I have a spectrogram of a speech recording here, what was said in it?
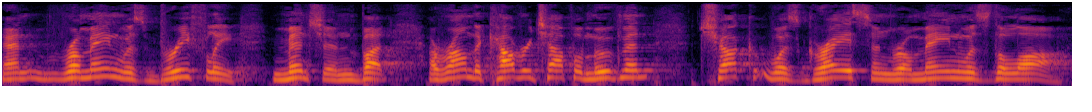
And Romaine was briefly mentioned, but around the Calvary Chapel movement, Chuck was grace and Romaine was the law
